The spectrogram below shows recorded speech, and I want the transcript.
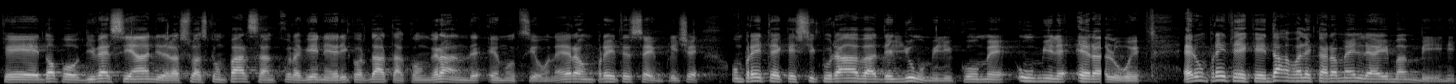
che dopo diversi anni della sua scomparsa ancora viene ricordata con grande emozione. Era un prete semplice, un prete che si curava degli umili come umile era lui. Era un prete che dava le caramelle ai bambini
